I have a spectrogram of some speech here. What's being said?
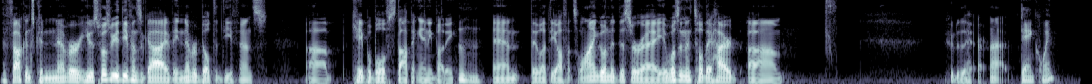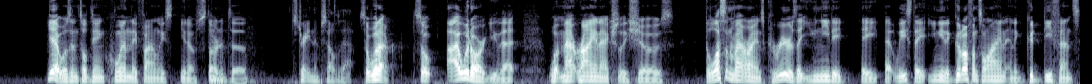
the Falcons could never. He was supposed to be a defensive guy. They never built a defense uh, capable of stopping anybody, Mm-hmm. and they let the offensive line go into disarray. It wasn't until they hired. Um, who did they hire? Uh, Dan Quinn yeah, it wasn't until Dan Quinn they finally, you know, started to straighten themselves out. So whatever. So I would argue that what Matt Ryan actually shows the lesson of Matt Ryan's career is that you need a, a at least a you need a good offensive line and a good defense,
